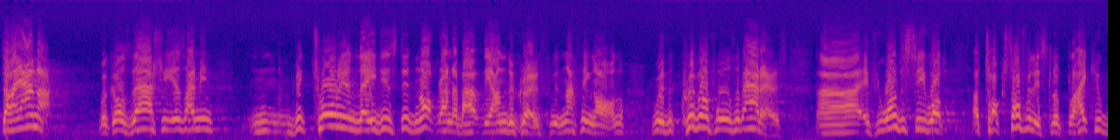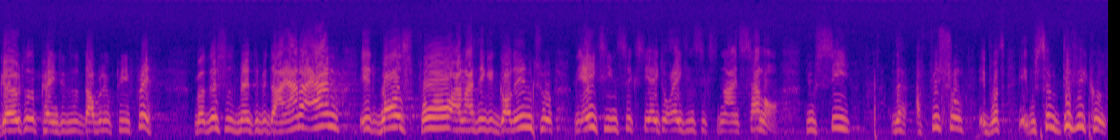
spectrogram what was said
Diana, because there she is. I mean, Victorian ladies did not run about the undergrowth with nothing on, with quiverfuls of arrows. Uh, if you want to see what a toxophilus looked like, you go to the paintings of W.P. Frith. But this is meant to be Diana, and it was for, and I think it got into the 1868 or 1869 Salon. You see, the official, it was, it was so difficult.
